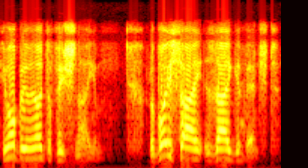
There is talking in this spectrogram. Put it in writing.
he won't be able to Pishnaim. Rabbi Sai, Zai gebenched.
